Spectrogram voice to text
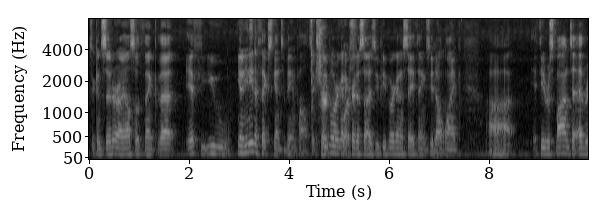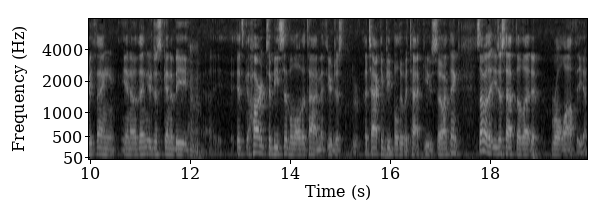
to consider. I also think that if you you know you need a thick skin to be in politics. Sure, people are going to criticize you. People are going to say things you don't like. Uh, if you respond to everything, you know, then you're just going to be. Mm-hmm. It's hard to be civil all the time if you're just attacking people who attack you. So I think some of it you just have to let it roll off of you.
